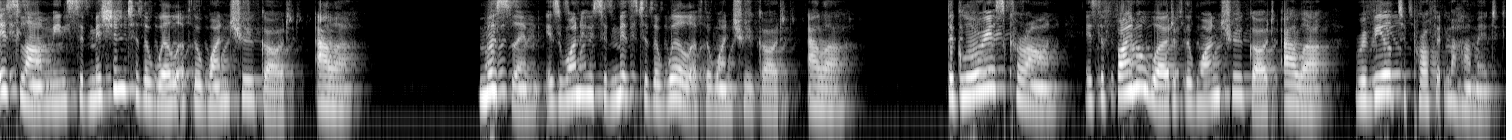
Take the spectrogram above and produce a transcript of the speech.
Islam means submission to the will of the one true God, Allah. Muslim is one who submits to the will of the one true God, Allah. The glorious Quran is the final word of the one true God, Allah, revealed to Prophet Muhammad.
